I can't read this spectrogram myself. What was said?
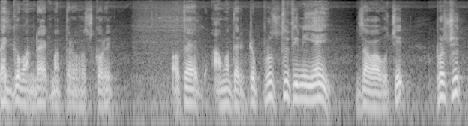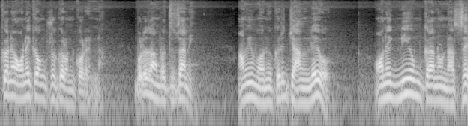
ভাগ্যবানরা একমাত্র হজ করে। অতএব আমাদের একটু প্রস্তুতি নিয়েই যাওয়া উচিত। প্রশিক্ষণে অনেকে অংশগ্রহণ করেন না, বলে আমরা তো জানি। আমি মনে করি জানলেও অনেক নিয়ম কানুন আছে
